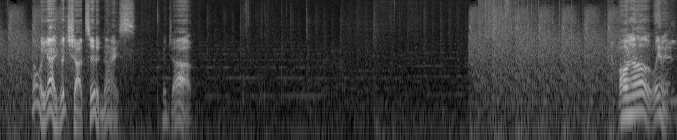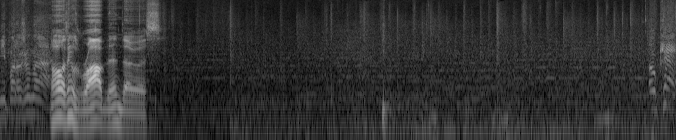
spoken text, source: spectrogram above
oh, he got a good shot too. Nice. Good job. Oh no, wait a minute. Oh, I think it was Rob then Douglas. Okay,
